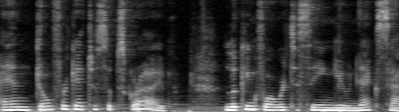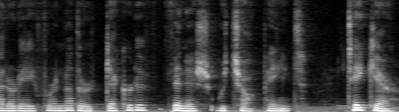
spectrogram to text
and don't forget to subscribe. Looking forward to seeing you next Saturday for another decorative finish with chalk paint. Take care.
